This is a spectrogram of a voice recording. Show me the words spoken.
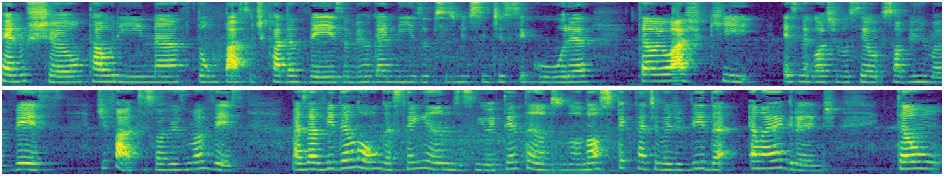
pé no chão, taurina, dou um passo de cada vez, eu me organizo, eu preciso me sentir segura. Então eu acho que esse negócio de você só vive uma vez, de fato, você só vive uma vez. Mas a vida é longa, 100 anos, assim, 80 anos. No, nossa expectativa de vida, ela é grande. Então,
